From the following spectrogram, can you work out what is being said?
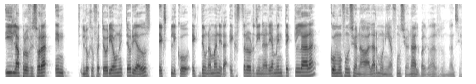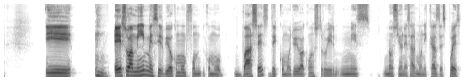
Y la profesora en lo que fue teoría 1 y teoría 2 explicó de una manera extraordinariamente clara cómo funcionaba la armonía funcional, valga la redundancia. Y eso a mí me sirvió como, como bases de cómo yo iba a construir mis nociones armónicas después.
